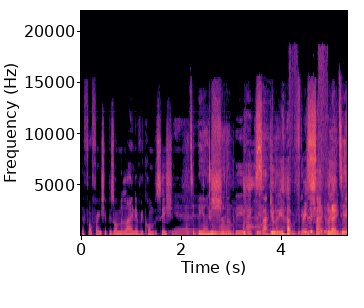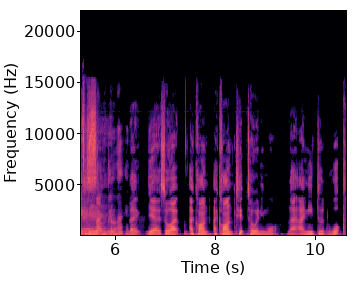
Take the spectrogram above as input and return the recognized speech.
if our friendship is on the line, every conversation, Yeah. Let it be on It the line. be exactly. Do we have friendship? Exactly. Like- Let it be on exactly. the line. like yeah. So I I can't I can't tiptoe anymore. Like I need to walk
